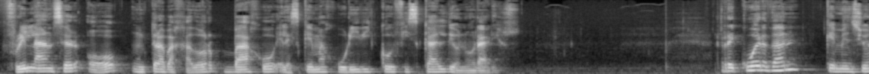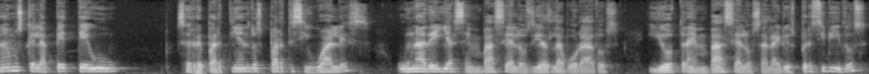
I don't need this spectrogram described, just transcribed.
freelancer o un trabajador bajo el esquema jurídico y fiscal de honorarios. Recuerdan que mencionamos que la PTU se repartía en dos partes iguales, una de ellas en base a los días laborados y otra en base a los salarios percibidos.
